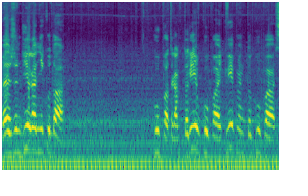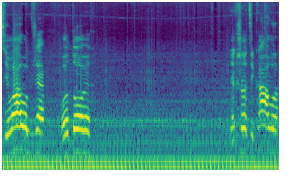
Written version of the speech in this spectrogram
Без жондіра нікуди. Купа тракторів, купа еквіпменту, купа сівалок вже готових. Якщо цікаво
